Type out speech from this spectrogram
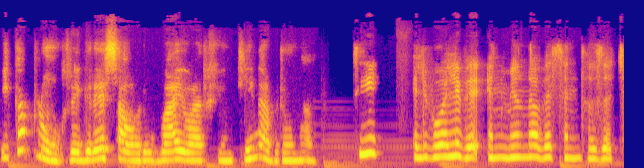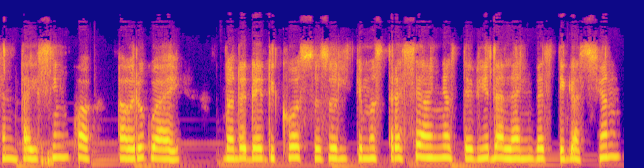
¿Y Kaplun regresa a Uruguay o a Argentina, Bruna? Sí, él vuelve en 1985 a Uruguay, donde dedicó sus últimos 13 años de vida a la investigación,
